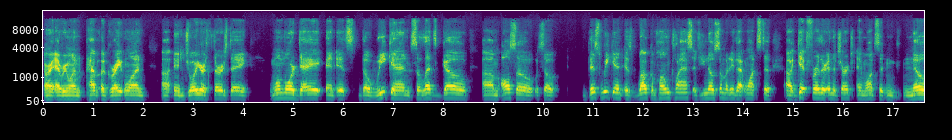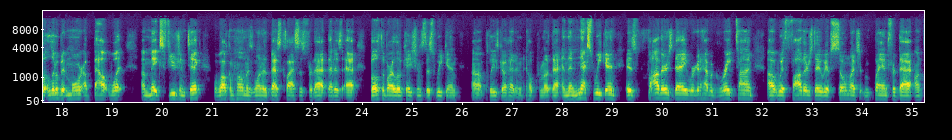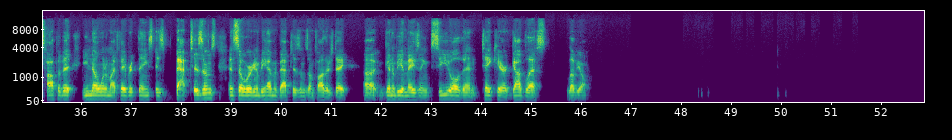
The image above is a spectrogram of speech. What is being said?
All right, everyone, have a great one. Uh, enjoy your Thursday one more day and it's the weekend. So let's go. Um, also, so this weekend is welcome home class. If you know somebody that wants to uh, get further in the church and wants to know a little bit more about what uh, makes Fusion tick, Welcome Home is one of the best classes for that. That is at both of our locations this weekend. Uh, please go ahead and help promote that. And then next weekend is Father's Day. We're going to have a great time uh, with Father's Day. We have so much planned for that. On top of it, you know, one of my favorite things is baptisms. And so we're going to be having baptisms on Father's Day. Uh, going to be amazing. See you all then. Take care. God bless. Love y'all.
